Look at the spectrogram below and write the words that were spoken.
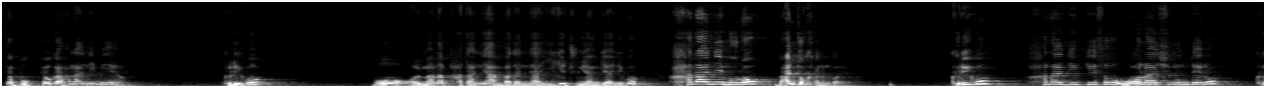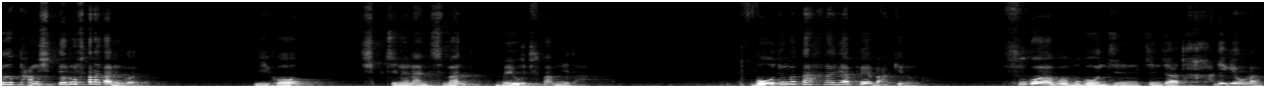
그러니까 목표가 하나님이에요. 그리고 뭐 얼마나 받았냐 안 받았냐 이게 중요한 게 아니고 하나님으로 만족하는 거예요. 그리고 하나님께서 원하시는 대로 그 방식대로 살아가는 거예요. 이거 쉽지는 않지만 매우 중요합니다. 모든 것 다 하나님 앞에 맡기는 거. 수고하고 무거운 진자 다 내게 오라.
